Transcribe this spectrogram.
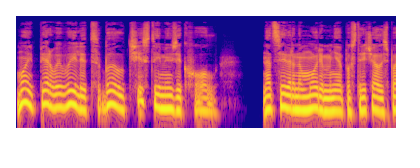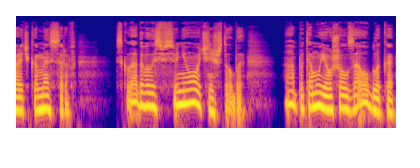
Мой первый вылет был чистый мюзик-холл. Над Северным морем мне повстречалась парочка мессеров. Складывалось все не очень, чтобы... А потому я ушел за облако,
